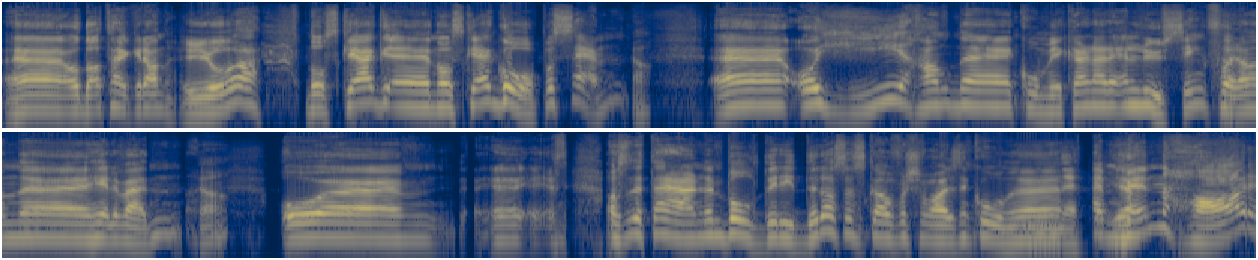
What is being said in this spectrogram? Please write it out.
Eh, og da tenker han jo da, nå skal jeg, eh, nå skal jeg gå opp på scenen Ja. eh, og gi han eh, komikeren en lusing foran eh, hele verden. Ja. Og eh, eh, Altså, dette er den bolde ridder da som skal forsvare sin kone. Nettopp. Men har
